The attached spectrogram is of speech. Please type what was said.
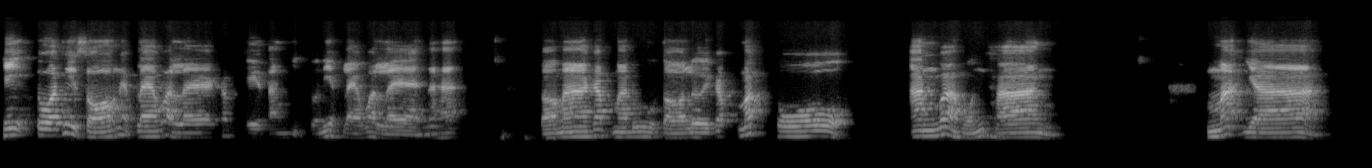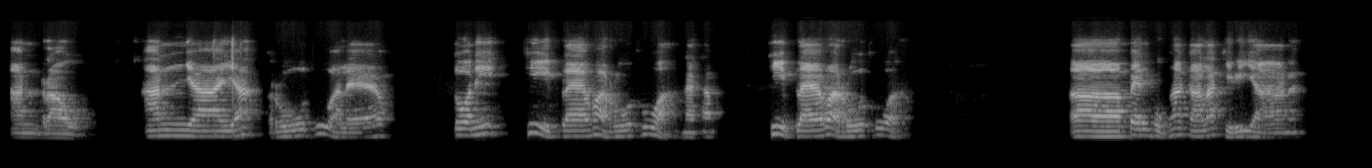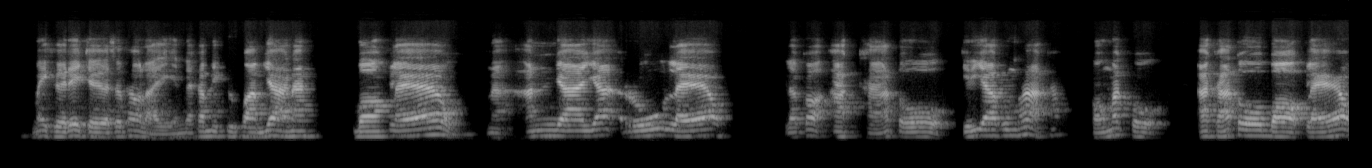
หิตัวที่สองเนี่ยแปลว่าแลครับเอตังหิตัวนี้แปลว่าแลนะฮะต่อมาครับมาดูต่อเลยครับมัคโคอันว่าหนทาง มะยา อันเรา อัญญายะรู้ทั่วแล้ว ตัวนี้ที่แปลว่ารู้ทั่วนะครับ ที่แปลว่ารู้ทั่ว เอ่อเป็นบุพการกิริยานะ ไม่เคยได้เจอสักเท่าไหร่เห็นไหมครับนี่คือความยากนะ บอกแล้วนะอัญญายะรู้แล้ว แล้วก็อักขาโตกิริยาคุมภาคครับ ของมัคโคอักขาโตบอกแล้ว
